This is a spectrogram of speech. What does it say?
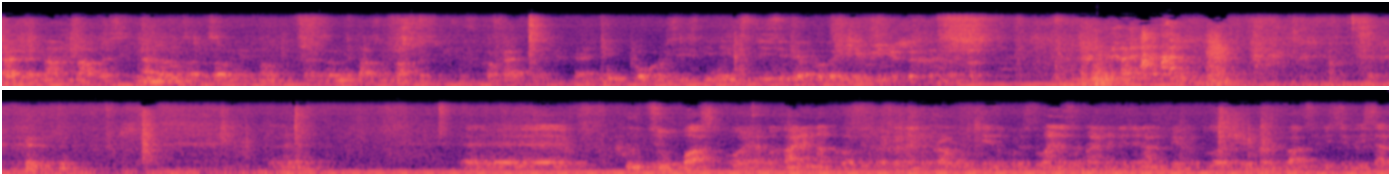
каже на, напис за уні- ну, це за унітазом, напис в кафе. Каже, Ні по-російськи, ні ті сіде подачі пише. Куцюбас Ольга Михайлівна просить припинити право постійного користування земельними ділянками площею 2080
